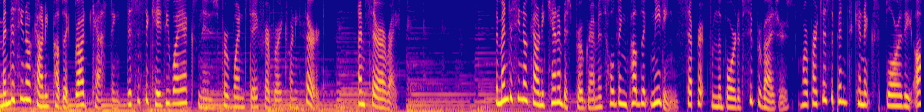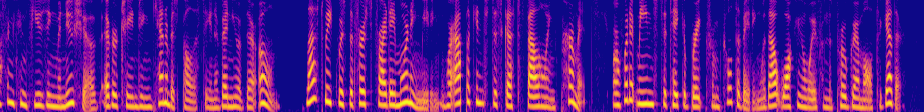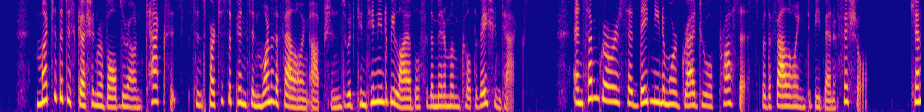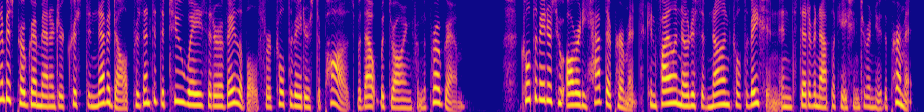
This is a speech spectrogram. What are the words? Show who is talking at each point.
Speaker 1: From Mendocino County Public Broadcasting, this is the KZYX News for Wednesday, February 23rd. I'm Sarah Reith. The Mendocino County Cannabis Program is holding public meetings separate from the Board of Supervisors, where participants can explore the often confusing minutiae of ever changing cannabis policy in a venue of their own. Last week was the first Friday morning meeting where applicants discussed fallowing permits, or what it means to take a break from cultivating without walking away from the program altogether. Much of the discussion revolved around taxes, since participants in one of the following options would continue to be liable for the minimum cultivation tax. And some growers said they'd need a more gradual process for the fallowing to be beneficial. Cannabis Program Manager Kristen Nevedal presented the two ways that are available for cultivators to pause without withdrawing from the program. Cultivators who already have their permits can file a notice of non cultivation instead of an application to renew the permit.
